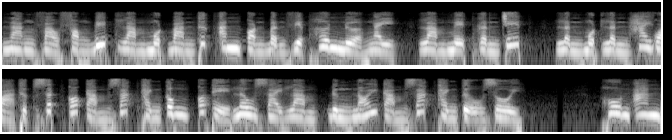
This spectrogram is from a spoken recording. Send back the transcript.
Nàng vào phòng bếp làm một bàn thức ăn còn bận việc hơn nửa ngày, làm mệt gần chết, lần một lần hai quả thực rất có cảm giác thành công có thể lâu dài làm, đừng nói cảm giác thành tựu rồi. Hôn an,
